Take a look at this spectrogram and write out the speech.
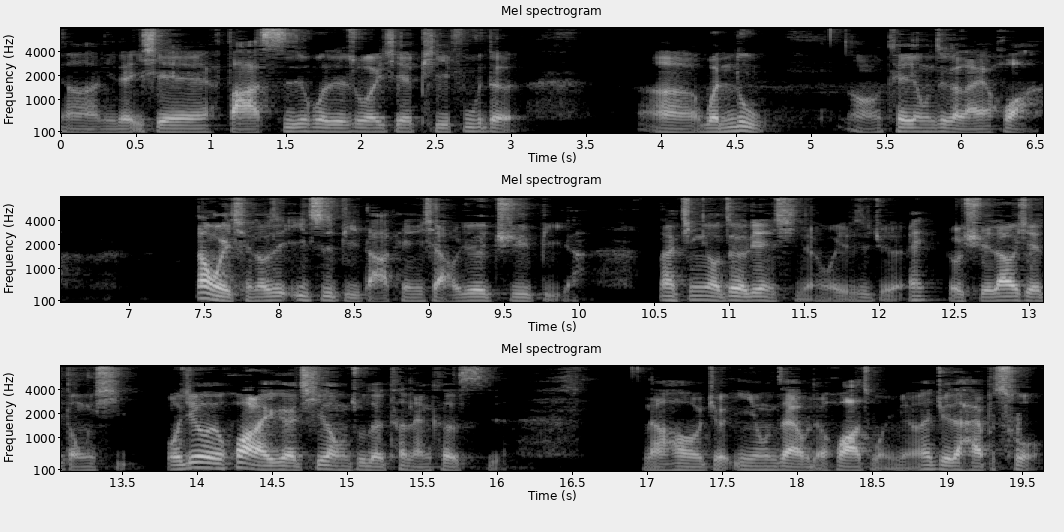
啊你的一些发丝，或者说一些皮肤的呃纹路哦，可以用这个来画。那我以前都是一支笔打天下，我就是 G 笔啊。那经由这个练习呢，我也是觉得哎有学到一些东西，我就画了一个七龙珠的特南克斯，然后就应用在我的画作里面，我觉得还不错。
